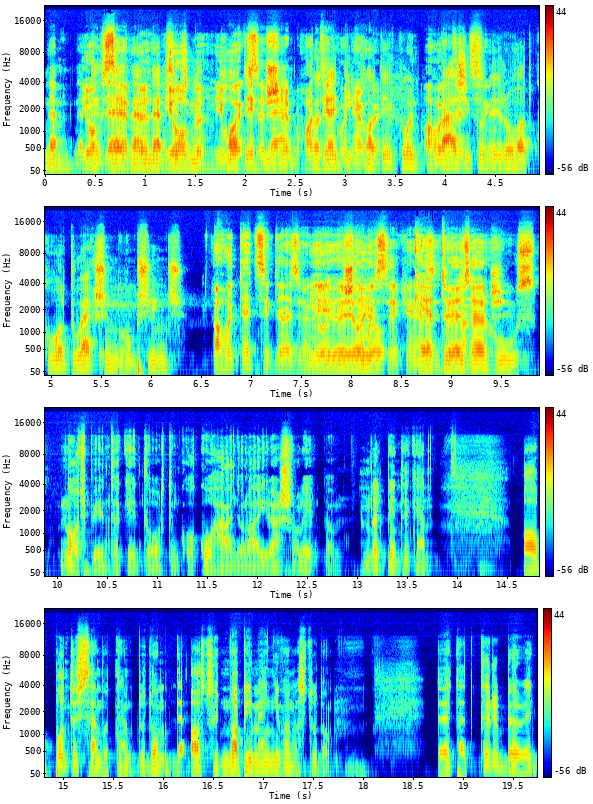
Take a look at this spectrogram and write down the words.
nem. Jobb, ez, szebb, nem, nem, jobb, jó Haté- nem. Az egyik hatékony, a másikon egy rohadt call to action gomb sincs. Ahogy tetszik, de az öné, jó, jó, és jó, nem jó. 2020 nagy péntekén tartunk, akkor hány aláírás van éppen? Nagy pénteken? A pontos számot nem tudom, de azt, hogy napi mennyi van, azt tudom. Tehát körülbelül egy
